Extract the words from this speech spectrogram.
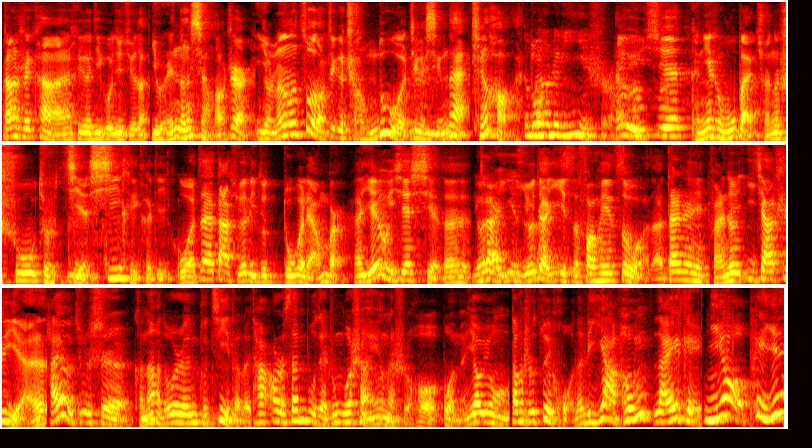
当时看完《黑客帝国》就觉得有人能想到这儿，有人能做到这个程度，这个形态挺好的，多都没有这个意识。还有一些肯定是无版权的书，就是解析《黑客帝国》。我在大学里就读过两本也有一些写的有点意思有点意思，放飞自我的，但是反正就一家之言。还有就是，可能很多人不记得了，他二三部在中国上映的时候，我们要用当时最火的李亚鹏来给尼奥配音。《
